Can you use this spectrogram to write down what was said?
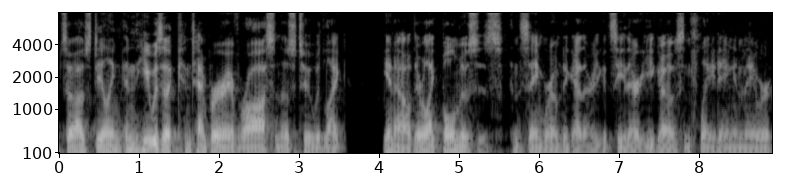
so I was dealing, and he was a contemporary of Ross, and those two would like, you know, they were like bull mooses in the same room together. You could see their egos inflating, and they were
